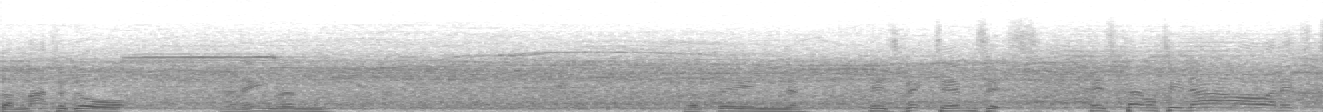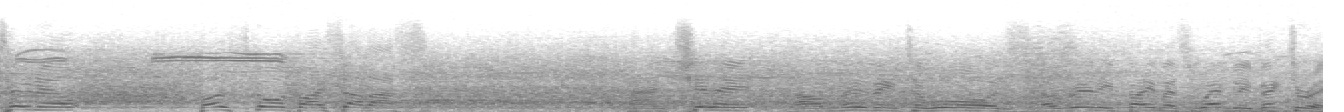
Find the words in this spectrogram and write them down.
the Matador, and England have been his victims. It's his penalty now, and it's 2-0, both scored by Salas. And Chile are moving towards a really famous Wembley victory.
